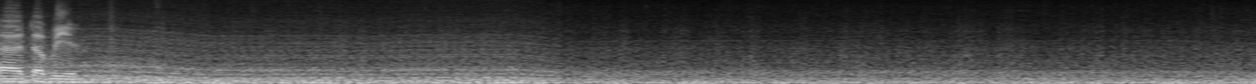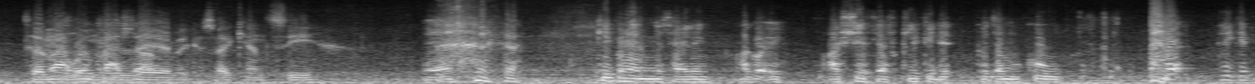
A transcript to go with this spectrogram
Uh, W. Tell me Right, we'll when catch there because I can't see. Yeah. Keep on heading this hailing. I got you. I shift left clicked it because I'm cool. Click it.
